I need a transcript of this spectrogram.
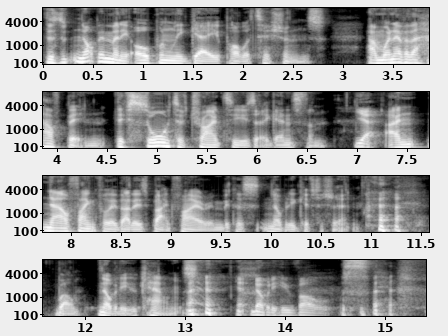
there's not been many openly gay politicians, and whenever there have been, they've sort of tried to use it against them. Yeah. And now, thankfully, that is backfiring because nobody gives a shit. well, nobody who counts. Nobody who votes.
